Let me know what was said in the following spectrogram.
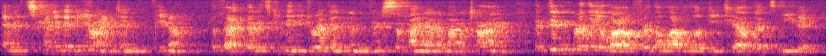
and it's kind of inherent in, you know, the fact that it's committee-driven and there's a finite amount of time, but didn't really allow for the level of detail that's needed.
